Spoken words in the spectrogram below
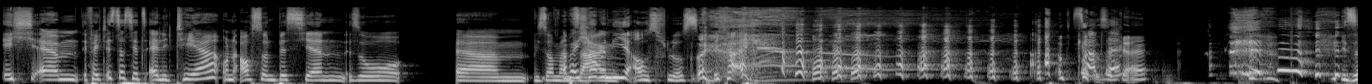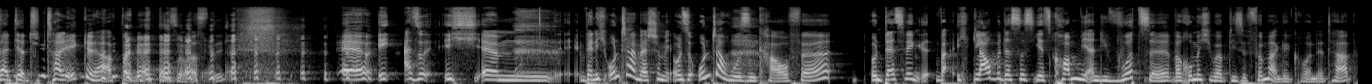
Ich, ähm, vielleicht ist das jetzt elitär und auch so ein bisschen so, ähm, wie soll man Aber sagen? ich habe nie Ausfluss. Ich ha- Das ist so geil. Ihr seid ja total ekelhaft, bei mir gibt sowas nicht. Äh, ich, also ich, ähm, wenn ich Unterwäsche, also Unterhosen kaufe und deswegen, ich glaube, dass es, jetzt kommen wir an die Wurzel, warum ich überhaupt diese Firma gegründet habe.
